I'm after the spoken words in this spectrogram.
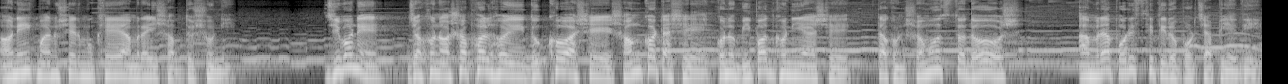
অনেক মানুষের মুখে আমরা এই শব্দ শুনি। জীবনে যখন অসফল হই, দুঃখ আসে, সংকট আসে, কোনো বিপদ ঘনিয়ে আসে, তখন সমস্ত দোষ আমরা পরিস্থিতির ওপর চাপিয়ে দিই।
